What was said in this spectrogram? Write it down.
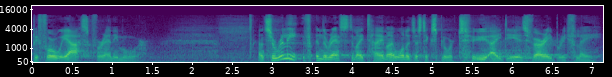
before we ask for any more. And so, really, in the rest of my time, I want to just explore two ideas very briefly.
